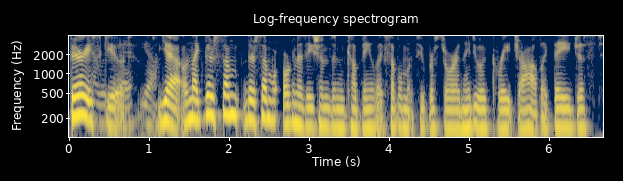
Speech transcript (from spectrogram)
very would skewed. yeah. Yeah, and like there's some there's some organizations and companies like Supplement Superstore, and they do a great job. Like they just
